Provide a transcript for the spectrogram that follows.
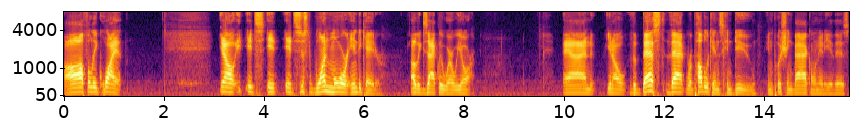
Awfully quiet. You know, it, it's it it's just one more indicator of exactly where we are. And, you know, the best that Republicans can do in pushing back on any of this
